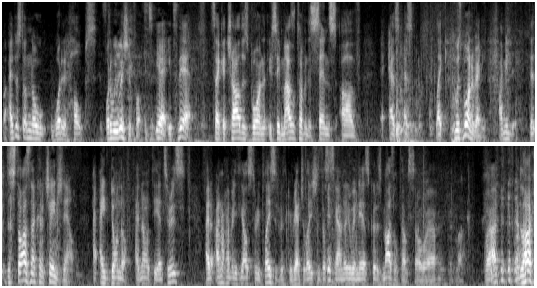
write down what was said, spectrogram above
But I just don't know what it helps. It's what are we wishing for? It's, yeah, it's there. It's like a child is born. You say Mazel Tov in the sense of, as as like he was born already. I mean, the, the star's not going to change now. I, I, don't know. I don't know what the answer is. I, I, don't have anything else to replace it with. Congratulations doesn't sound anywhere near as good as Mazel Tov. So. Uh, good luck. What? Good luck.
